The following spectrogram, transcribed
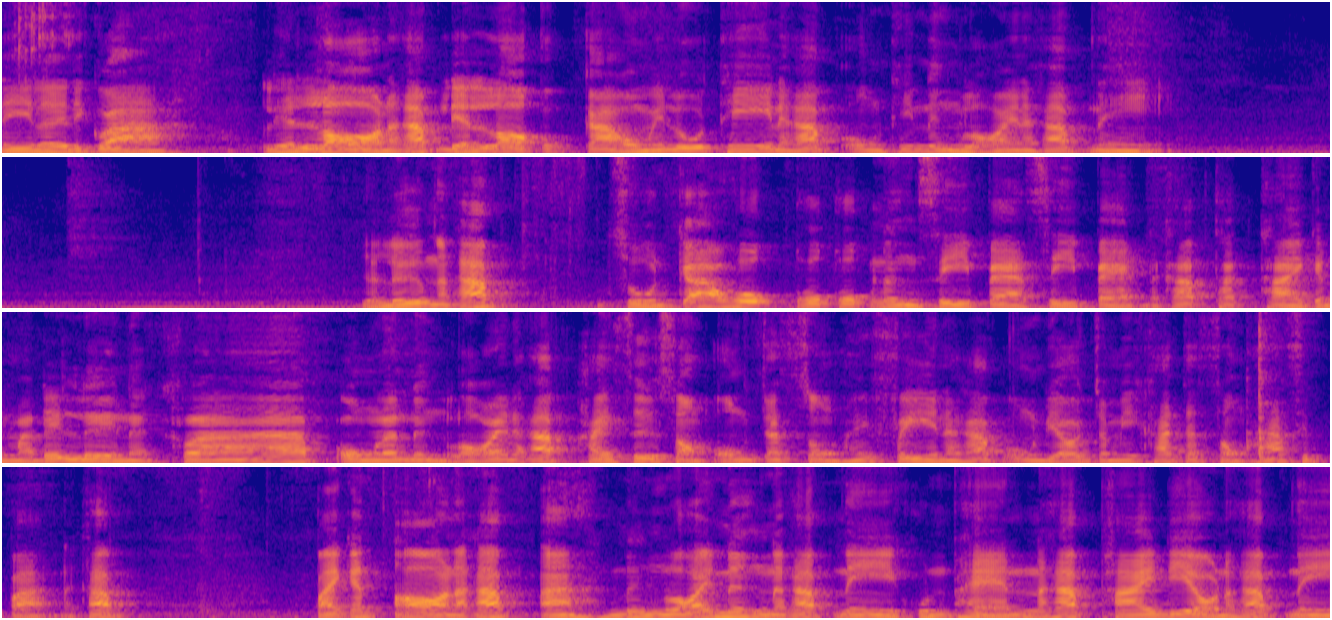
นี่เลยดีกว่า เหรียญหล่อนะครับ เหรียญหล่อเก่าๆไม่รู้ที่นะครับ องค์ที่100นะครับ นี่ อย่าลืมนะครับ 0966614848 นะครับ ทักทายกันมาได้เลยนะครับ องค์ละ 100 นะครับ ใครซื้อ 2 องค์จะส่งให้ฟรีนะครับ องค์เดียวจะมีค่าจัดส่ง 50 บาทนะครับ ไปกันต่อนะครับ อะ 101 นะครับ นี่ขุนแผนนะครับพายเดี่ยวนะครับ นี่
